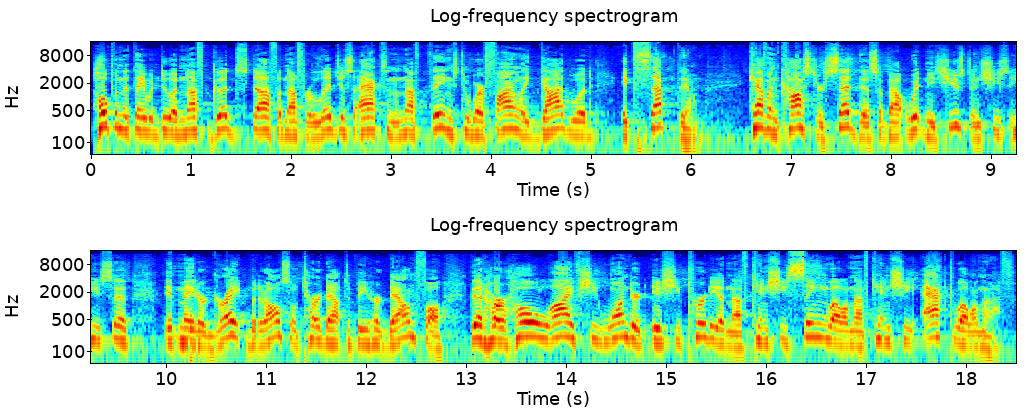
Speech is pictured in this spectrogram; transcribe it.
hoping that they would do enough good stuff, enough religious acts, and enough things to where finally God would accept them. Kevin Costner said this about Whitney Houston. She, he said it made her great, but it also turned out to be her downfall. That her whole life she wondered is she pretty enough? Can she sing well enough? Can she act well enough?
